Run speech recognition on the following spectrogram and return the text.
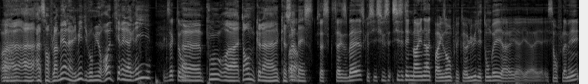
Voilà, à, à- à s'enflammer, à la limite, il vaut mieux retirer la grille exactement. euh, pour euh, attendre que, la, que ça baisse. que ça, que ça se baisse, que si, si, si c'était une marinade par exemple et que l'huile est tombée euh, et s'est enflammée,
